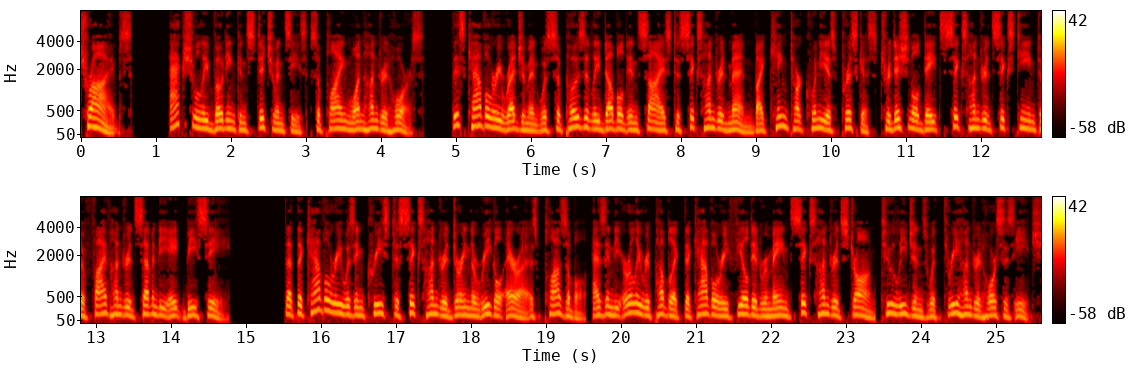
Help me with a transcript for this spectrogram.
«tribes» actually voting constituencies supplying 100 horse. This cavalry regiment was supposedly doubled in size to 600 men by King Tarquinius Priscus traditional dates 616 to 578 BC. That the cavalry was increased to 600 during the regal era is plausible, as in the early republic the cavalry fielded remained 600 strong two legions with 300 horses each.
